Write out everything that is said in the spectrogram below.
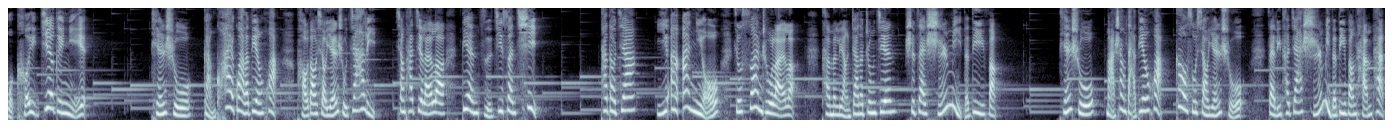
我可以借给你。”田鼠赶快挂了电话，跑到小鼹鼠家里。向他借来了电子计算器。他到家一按按钮就算出来了，他们两家的中间是在十米的地方。田鼠马上打电话告诉小鼹鼠，在离他家十米的地方谈判。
